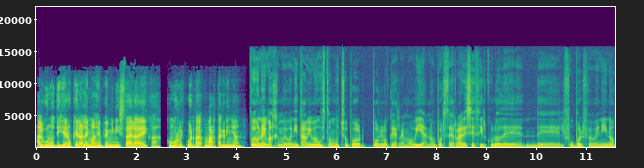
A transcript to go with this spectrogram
Algunos dijeron que era la imagen feminista de la década, como recuerda Marta Griñán. Fue una imagen muy bonita. A mí me gustó mucho por, por lo que removía, ¿no? por cerrar ese círculo del de, fútbol femenino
